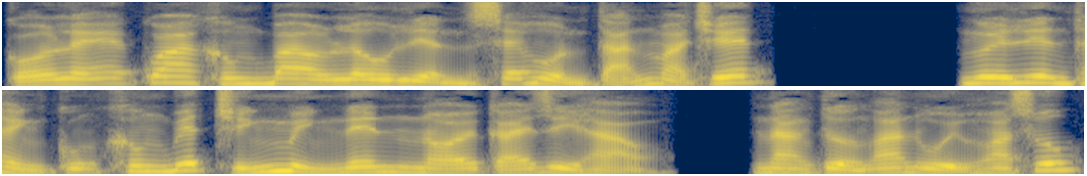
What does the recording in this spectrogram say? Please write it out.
có lẽ qua không bao lâu liền sẽ hồn tán mà chết. Người liên thành cũng không biết chính mình nên nói cái gì hảo, nàng tưởng an ủi hoa súc,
